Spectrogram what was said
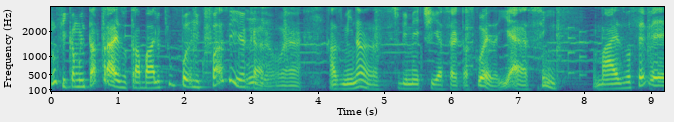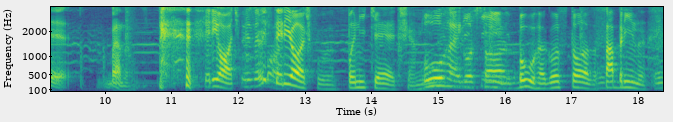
Não fica muito atrás o trabalho que o pânico fazia, uhum. cara. É, as minas se submetiam a certas coisas. E é assim. Mas você vê. Mano, Estereótipos. É o estereótipo. Paniquete. Burra e gostosa. Burra, gostosa. Uhum. Sabrina. Uhum.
